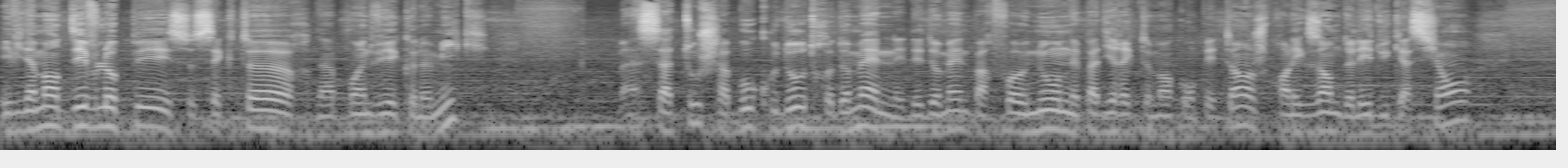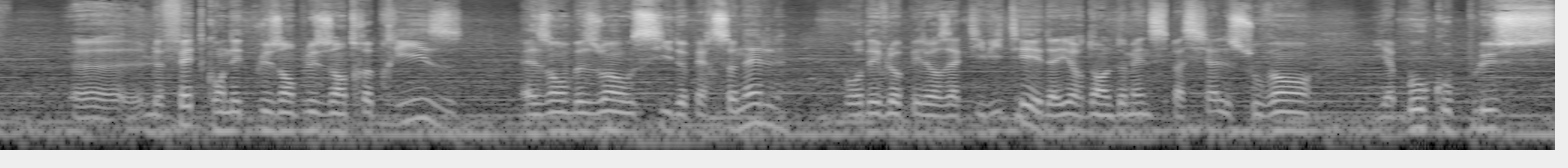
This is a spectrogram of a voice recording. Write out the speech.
Évidemment, développer ce secteur d'un point de vue économique, ben, ça touche à beaucoup d'autres domaines, et des domaines parfois où nous, on n'est pas directement compétents. Je prends l'exemple de l'éducation. Euh, le fait qu'on ait de plus en plus d'entreprises, elles ont besoin aussi de personnel pour développer leurs activités. Et d'ailleurs, dans le domaine spatial, souvent, y a beaucoup plus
